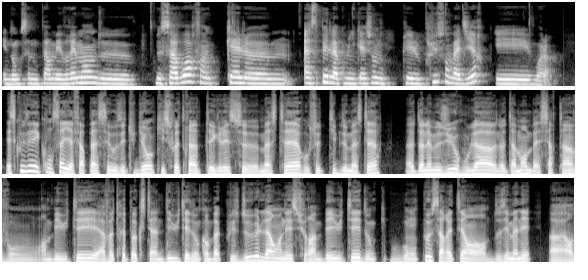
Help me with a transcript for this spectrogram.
et donc ça nous permet vraiment de, de savoir, enfin quel euh, aspect de la communication nous plaît le plus, on va dire. Et voilà. Est-ce que vous avez des conseils à faire passer aux étudiants qui souhaiteraient intégrer ce master ou ce type de master euh, dans la mesure où là, notamment, ben, certains vont en BUT. À votre époque, c'était un DUT, donc en bac plus 2. Là, on est sur un BUT, donc où on peut s'arrêter en deuxième année euh,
